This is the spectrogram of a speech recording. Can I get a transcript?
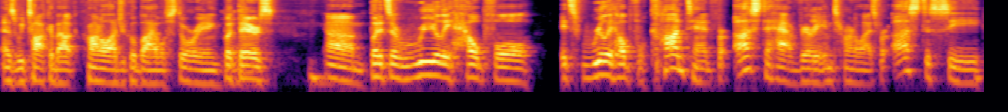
as we talk about chronological Bible storying. But there's, um, but it's a really helpful. It's really helpful content for us to have very internalized, for us to see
